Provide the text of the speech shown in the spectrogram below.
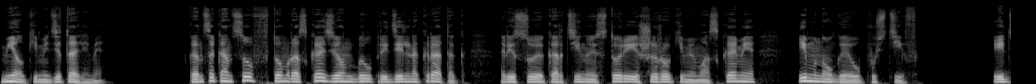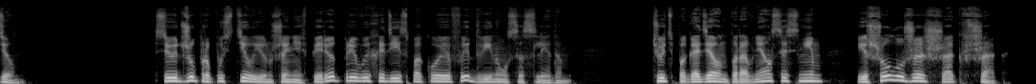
мелкими деталями. В конце концов, в том рассказе он был предельно краток, рисуя картину истории широкими мазками и многое упустив. «Идем». Сюиджу пропустил Юншеня вперед при выходе из покоев и двинулся следом. Чуть погодя он поравнялся с ним и шел уже шаг в шаг,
